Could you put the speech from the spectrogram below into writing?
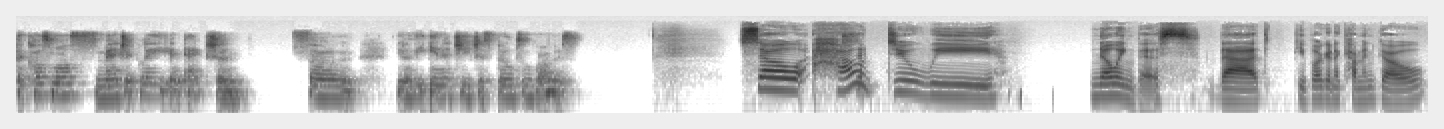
the cosmos magically in action. So, you know, the energy just builds and grows. So, how do we, knowing this, that people are going to come and go?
